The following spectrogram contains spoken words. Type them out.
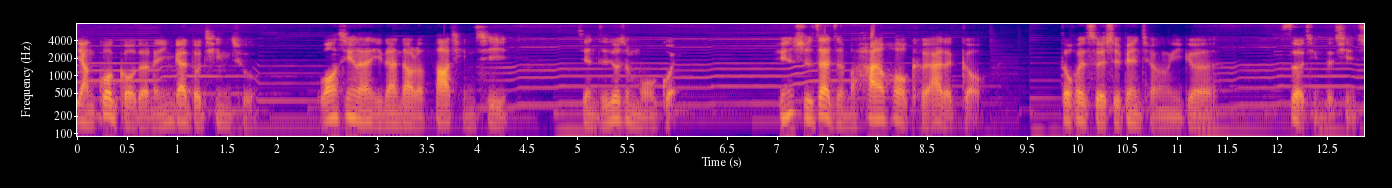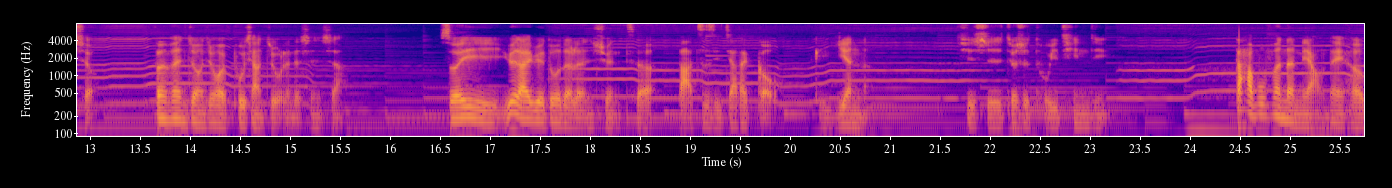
养过狗的人应该都清楚，汪星人一旦到了发情期，简直就是魔鬼。平时再怎么憨厚可爱的狗，都会随时变成一个色情的禽兽，分分钟就会扑向主人的身上。所以，越来越多的人选择把自己家的狗给阉了，其实就是图一清净。大部分的鸟类和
